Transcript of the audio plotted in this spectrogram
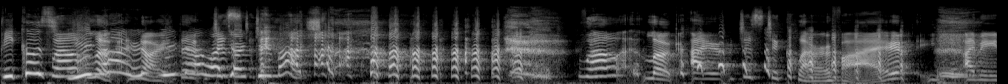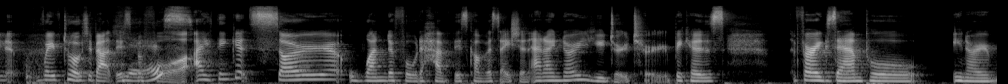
because well, you look, know, no, you know just... I don't do much. well, look, I just to clarify, I mean, we've talked about this yes. before. I think it's so wonderful to have this conversation and I know you do too because for example, you know,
